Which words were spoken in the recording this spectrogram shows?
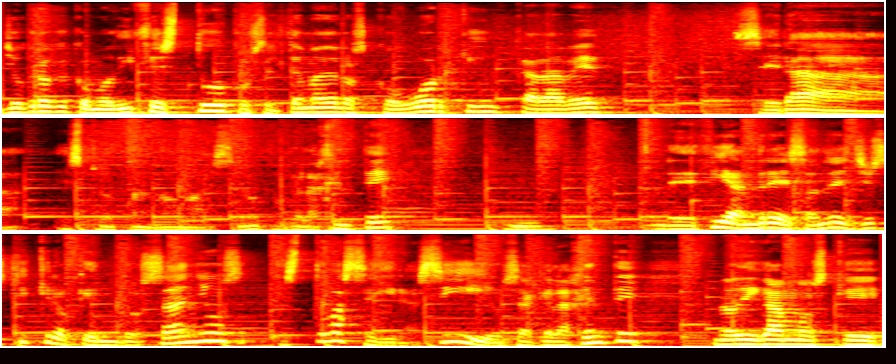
yo creo que como dices tú, pues el tema de los coworking cada vez será explotando más, ¿no? Porque la gente le decía Andrés, Andrés, yo es que creo que en dos años esto va a seguir así. O sea, que la gente no digamos que,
